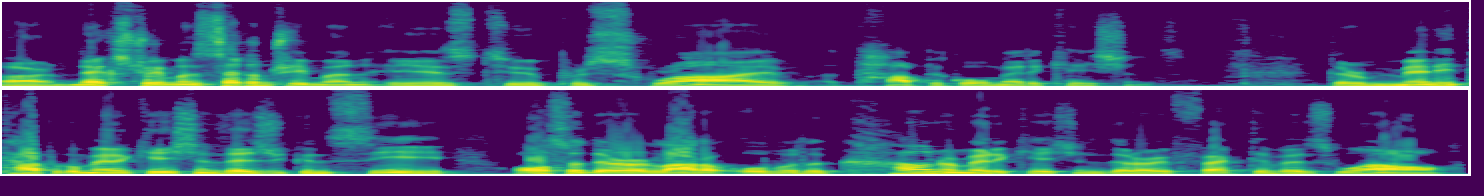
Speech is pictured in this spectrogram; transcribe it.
Uh, next treatment, second treatment is to prescribe topical medications. There are many topical medications as you can see. Also, there are a lot of over-the-counter medications that are effective as well,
